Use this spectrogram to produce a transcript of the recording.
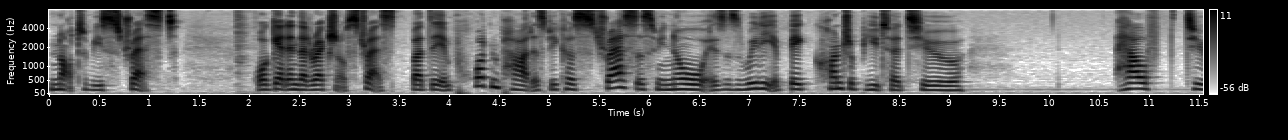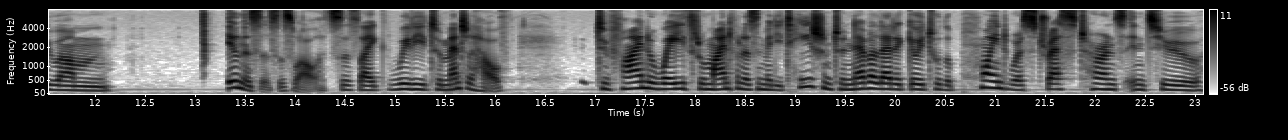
not to be stressed or get in the direction of stress. But the important part is because stress, as we know, is, is really a big contributor to health, to um, illnesses as well. It's just like really to mental health. To find a way through mindfulness and meditation to never let it go to the point where stress turns into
